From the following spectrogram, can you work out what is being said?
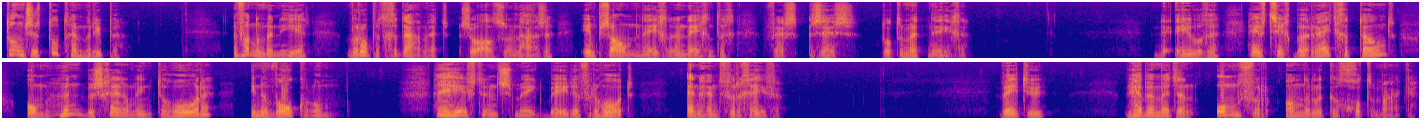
toen ze tot hem riepen. En van de manier waarop het gedaan werd, zoals we lazen in Psalm 99, vers 6 tot en met 9. De Eeuwige heeft zich bereid getoond om hun bescherming te horen in een wolkolom. Hij heeft hun smeekbeden verhoord en hen vergeven. Weet u, we hebben met een onveranderlijke God te maken.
